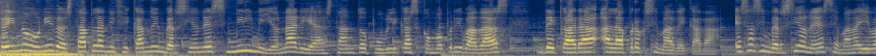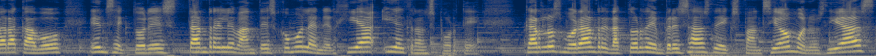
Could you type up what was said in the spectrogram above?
Reino Unido está planificando inversiones mil millonarias, tanto públicas como privadas, de cara a la próxima década. Esas inversiones se van a llevar a cabo en sectores tan relevantes como la energía y el transporte. Carlos Morán, redactor de Empresas de Expansión, buenos días.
